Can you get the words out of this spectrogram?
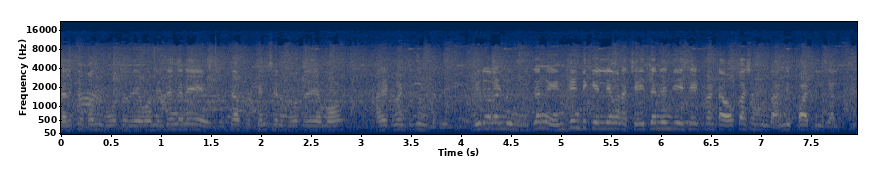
దళిత బంధు పోతుందేమో నిజంగానే వృద్ధాప్య పెన్షన్ పోతుందేమో అనేటువంటిది ఉంటుంది. మీరు అలా నువ్వు నిజంగా ఇంటింటికి వెళ్ళి ఏమైనా చైతన్యం చేసేటువంటి అవకాశం ఉంది? అన్ని పార్టీలు కలిపి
